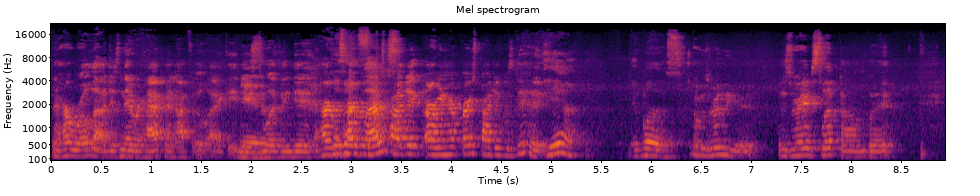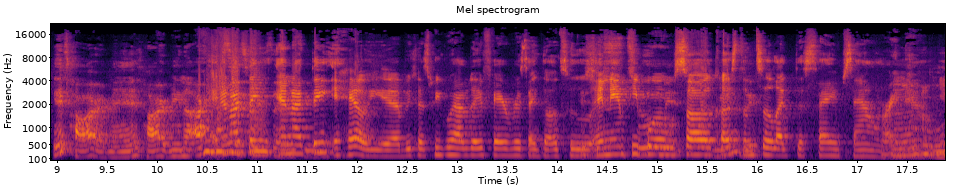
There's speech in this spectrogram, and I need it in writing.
Her rollout just never happened. I feel like it Yeah. just wasn't good. Her, her her last first- project, I mean, her first project was good. yeah, it was. It was really good. It was very slept on, but it's hard, man. It's hard being an artist. and I think, and I think, hell yeah, because people have their favorites they go to, and then people are so accustomed music. to like the same sound right Mhm.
